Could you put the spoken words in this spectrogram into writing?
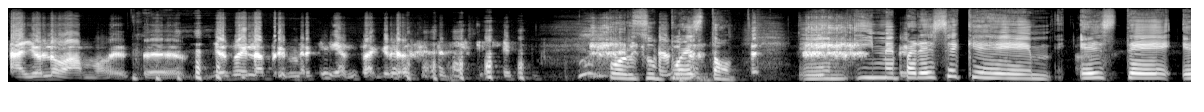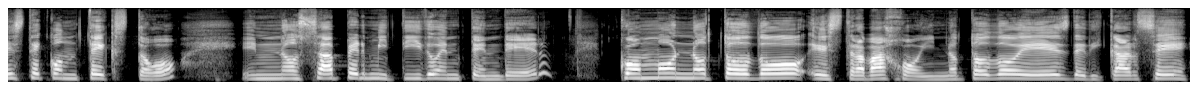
ah, yo lo amo. Este, yo soy la primera clienta, creo. Por supuesto. Em, y me parece que este, este contexto eh, nos ha permitido entender cómo no todo es trabajo y no todo es dedicarse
